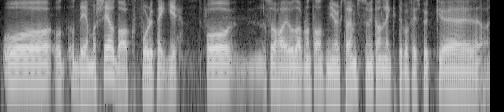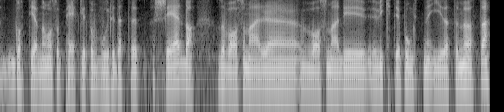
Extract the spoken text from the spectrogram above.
Og, og, og det må skje, og da får du penger. Og så har jo da bl.a. New York Times, som vi kan lenke til på Facebook, eh, gått gjennom og så pekt litt på hvor dette skjer. da. Altså hva som, er, eh, hva som er de viktige punktene i dette møtet.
